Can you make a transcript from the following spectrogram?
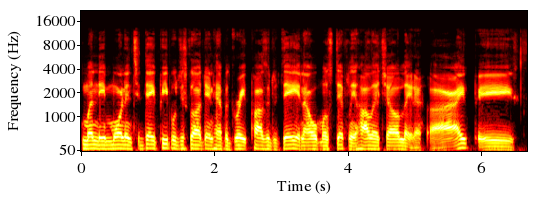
Monday morning today, people. Just go out there and have a great, positive day, and I will most definitely holler at y'all later. All right, peace.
